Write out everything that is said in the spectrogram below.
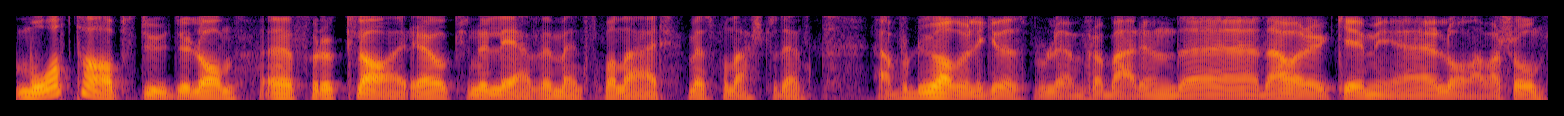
må ta opp studielån eh, for å klare å kunne leve mens man, er, mens man er student. Ja, For du hadde vel ikke dette problemet fra Bærum? Det, der var det ikke mye låneversjon.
